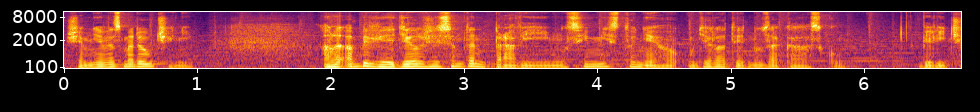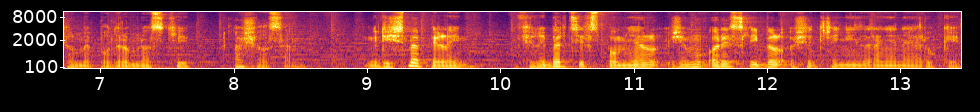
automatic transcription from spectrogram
že mě vezme do učení. Ale aby věděl, že jsem ten pravý, musím místo něho udělat jednu zakázku. Vylíčil mi podrobnosti a šel jsem. Když jsme pili, Filibert si vzpomněl, že mu Ory slíbil ošetření zraněné ruky.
